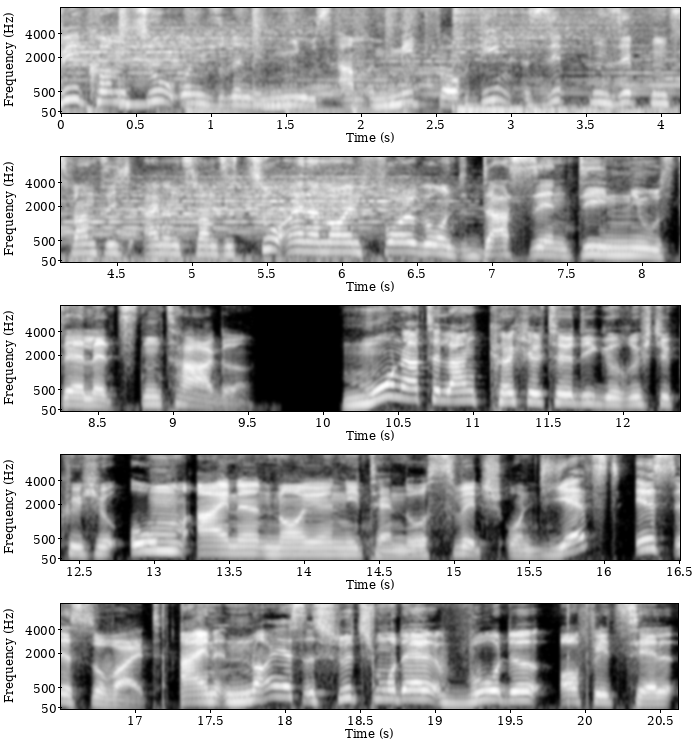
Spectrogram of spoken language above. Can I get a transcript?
Willkommen zu unseren News am Mittwoch, den 7.7.2021 zu einer neuen Folge und das sind die News der letzten Tage. Monatelang köchelte die Gerüchteküche um eine neue Nintendo Switch und jetzt ist es soweit. Ein neues Switch-Modell wurde offiziell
